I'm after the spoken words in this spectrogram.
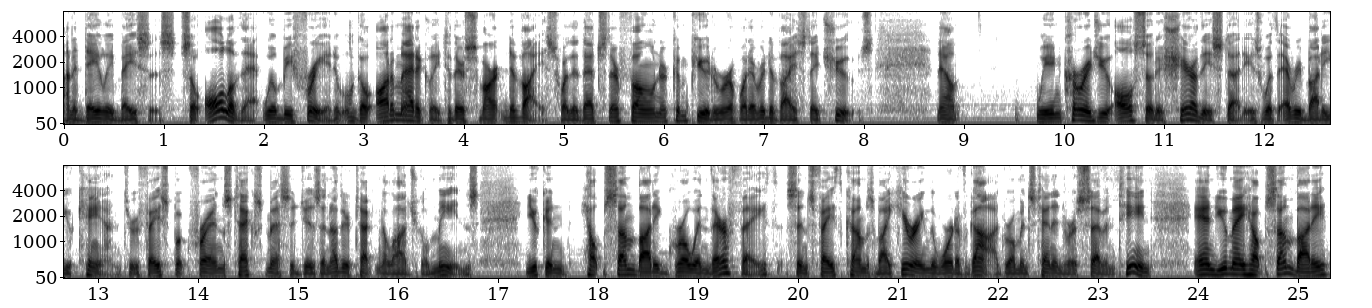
on a daily basis. So all of that will be free and it will go automatically to their smart device, whether that's their phone or computer or whatever device they choose. Now, we encourage you also to share these studies with everybody you can through Facebook friends, text messages, and other technological means. You can help somebody grow in their faith, since faith comes by hearing the Word of God, Romans 10 and verse 17, and you may help somebody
